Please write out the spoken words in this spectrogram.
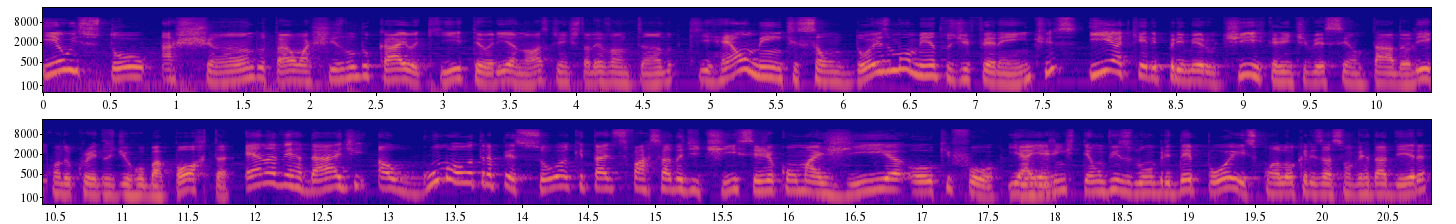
eu estou achando, tá? O machismo do Caio aqui, teoria nossa que a gente tá levantando, que realmente são dois momentos diferentes e aquele primeiro Tyr que a gente vê sentado ali, quando o Kratos derruba a porta, é na verdade alguma outra pessoa que tá disfarçada de Tyr, seja com magia ou o que for. E aí uhum. a gente tem um vislumbre depois, com a localização verdadeira,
